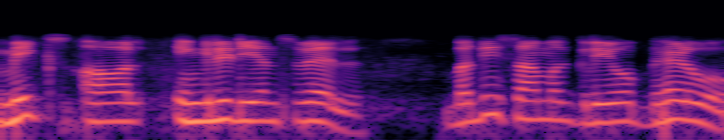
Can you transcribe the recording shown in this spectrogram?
મિક્સ ઓલ ઇન્ગ્રીડિયન્ટ્સ વેલ બધી સામગ્રીઓ ભેળવો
